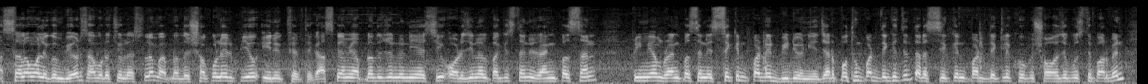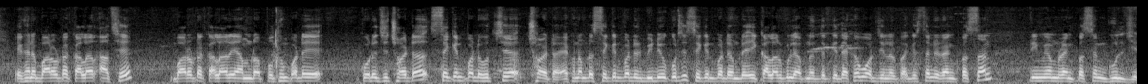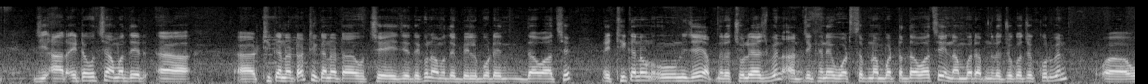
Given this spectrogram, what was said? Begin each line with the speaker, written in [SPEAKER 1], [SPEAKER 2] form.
[SPEAKER 1] আসসালামু আলাইকুম বিয়ার্স আবারও চলে আসলাম আপনাদের সকলের প্রিয় ইউনিক ফেয়ার থেকে। আজকে আমি আপনাদের জন্য নিয়ে আসছি original Pakistani rank person premium rank পার্সনের সেকেন্ড পার্টের ভিডিও নিয়ে। যারা প্রথম পার্ট দেখেছেন, তারা সেকেন্ড পার্ট দেখলে খুব সহজে বুঝতে পারবেন। এখানে বারোটা কালার আছে। বারোটা কালারে আমরা প্রথম পার্টে করেছি ছয়টা সেকেন্ড পার্টে হচ্ছে ছয়টা। এখন আমরা সেকেন্ড পার্টের ভিডিও করছি সেকেন্ড পার্টে আমরা এই কালারগুলি আপনাদেরকে দেখাবো। Original Pakistani rank person premium rank person গুলজির জি, আর এটা হচ্ছে আমাদের ঠিকানাটা। ঠিকানাটা হচ্ছে এই যে দেখুন, আমাদের বেলবোর্ডে দেওয়া আছে। এই ঠিকানা অনুযায়ী আপনারা চলে আসবেন আর যেখানে হোয়াটসঅ্যাপ নাম্বারটা দেওয়া আছে, এই নাম্বারে আপনারা যোগাযোগ করবেন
